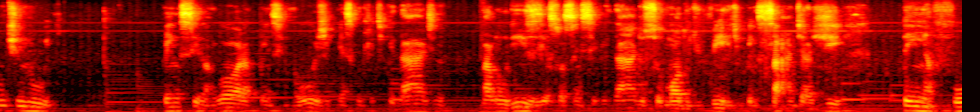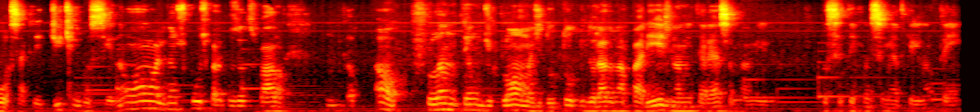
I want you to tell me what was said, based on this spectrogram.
Continue. Pense agora, pense hoje, pense com criatividade, valorize a sua sensibilidade, o seu modo de ver, de pensar, de agir. Tenha força, acredite em você. Não olhe, não escute para o que os outros falam Oh, fulano tem um diploma de doutor pendurado na parede, não me interessa, meu amigo. Você tem conhecimento que ele não tem.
